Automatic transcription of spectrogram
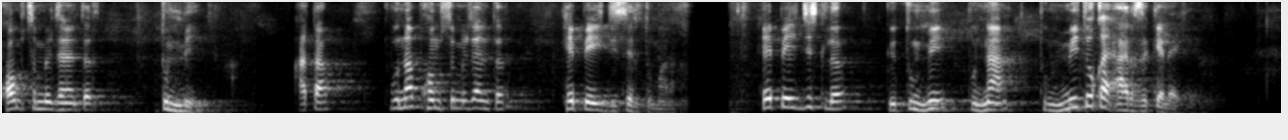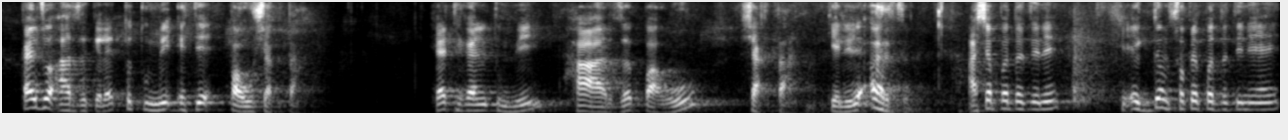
फॉर्म सबमिट झाल्यानंतर तुम्ही आता पुन्हा फॉर्म सबमिट झाल्यानंतर हे पेज दिसेल तुम्हाला. हे पेज दिसलं की तुम्ही पुन्हा तुम्ही जो काय अर्ज केला आहे काय जो अर्ज केला आहे तो तुम्ही येथे पाहू शकता. ह्या ठिकाणी तुम्ही हा अर्ज पाहू शकता केलेले अर्ज. अशा पद्धतीने हे एकदम सोप्या पद्धतीने आहे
